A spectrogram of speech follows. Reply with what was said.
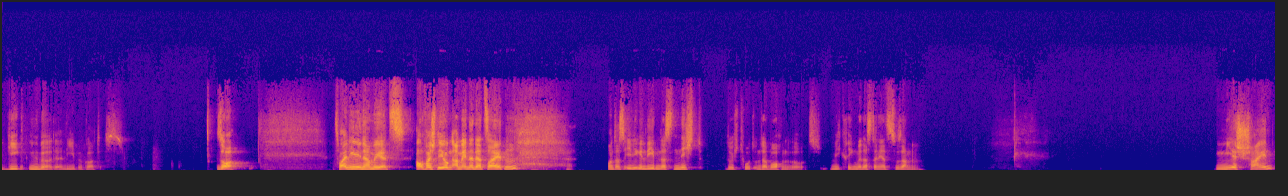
Gegenüber der Liebe Gottes. So, zwei Linien haben wir jetzt. Auferstehung am Ende der Zeiten und das ewige Leben, das nicht durch Tod unterbrochen wird. Wie kriegen wir das denn jetzt zusammen? Mir scheint,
